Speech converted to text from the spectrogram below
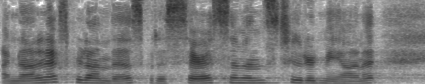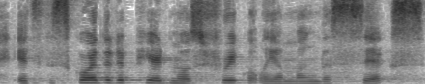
I'm not an expert on this, but as Sarah Simmons tutored me on it, it's the score that appeared most frequently among the six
